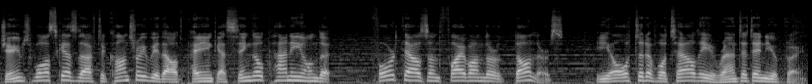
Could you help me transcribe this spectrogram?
James Vasquez left the country without paying a single penny on the $4,500 he owed to the hotel he rented in Ukraine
